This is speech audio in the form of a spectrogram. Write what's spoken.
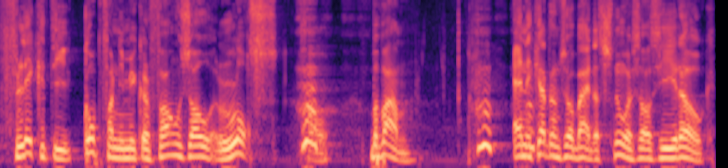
Flikkert die kop van die microfoon zo los. Zo. En ik heb hem zo bij dat snoer, zoals hier ook.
